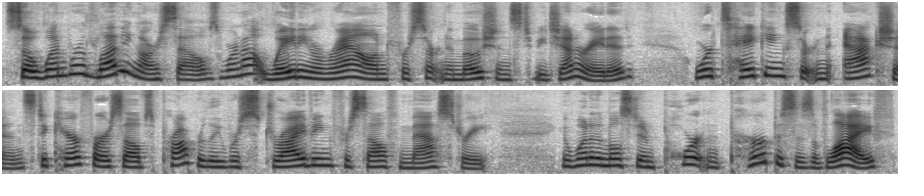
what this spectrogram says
So, when we're loving ourselves, we're not waiting around for certain emotions to be generated. We're taking certain actions to care for ourselves properly. We're striving for self mastery. You know, one of the most important purposes of life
